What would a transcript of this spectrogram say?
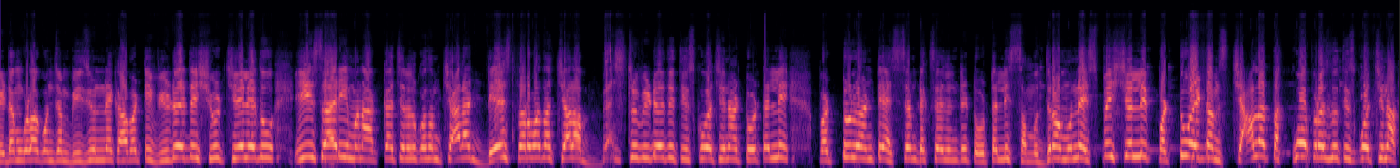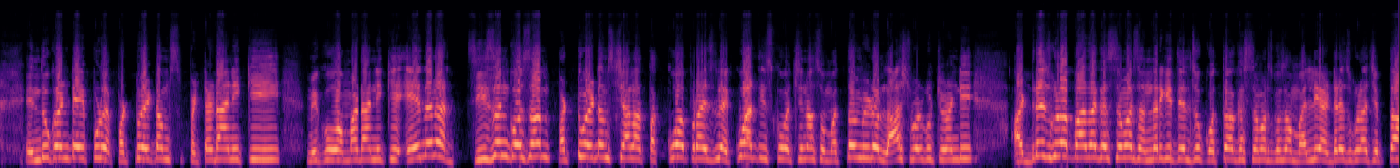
మేడం కూడా కొంచెం బిజీ ఉన్నాయి కాబట్టి వీడియో అయితే షూట్ చేయలేదు. ఈసారి మన అక్క చెల్లెల కోసం చాలా డేస్ తర్వాత చాలా బెస్ట్ వీడియో అయితే తీసుకువచ్చిన టోటల్లీ బట్ పట్టులు అంటే ఎస్ఎం టెక్స్టైల్ అంటే టోటల్లీ సముద్రం ఉన్నాయి ఎస్పెషల్లీ పట్టు ఐటమ్స్ చాలా తక్కువ ప్రైస్లో తీసుకొచ్చిన. ఎందుకంటే ఇప్పుడు పట్టు ఐటమ్స్ పెట్టడానికి మీకు అమ్మడానికి ఏదైనా సీజన్ కోసం పట్టు ఐటమ్స్ చాలా తక్కువ ప్రైస్లో ఎక్కువ తీసుకువచ్చిన సో మొత్తం వీడియో లాస్ట్ వరకు చూడండి. అడ్రస్ కూడా పాత కస్టమర్స్ అందరికీ తెలుసు. కొత్త కస్టమర్స్ కోసం మళ్ళీ అడ్రస్ కూడా చెప్తా.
